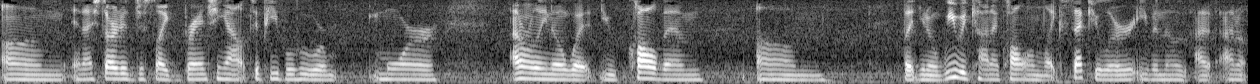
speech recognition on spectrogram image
um and i started just like branching out to people who were more i don't really know what you call them um but you know we would kind of call them like secular even though I, I don't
